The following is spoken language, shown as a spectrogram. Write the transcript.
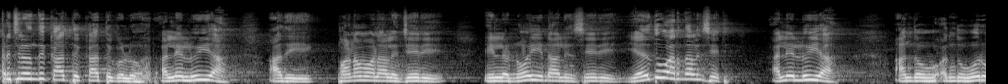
பிரச்சனையிலிருந்து காத்து காத்துக்கொள்வார். அல்லே லூயா அது பணமானாலும் சரி இல்லை நோயினாலும் சரி எதுவாக இருந்தாலும் சரி. அல்லே லூயா அந்த அந்த ஒரு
